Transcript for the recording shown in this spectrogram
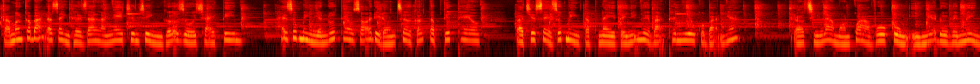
Cảm ơn các bạn đã dành thời gian lắng nghe chương trình Gỡ rối trái tim. Hãy giúp mình nhấn nút theo dõi để đón chờ các tập tiếp theo và chia sẻ giúp mình tập này tới những người bạn thân yêu của bạn nhé. Đó chính là món quà vô cùng ý nghĩa đối với mình.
